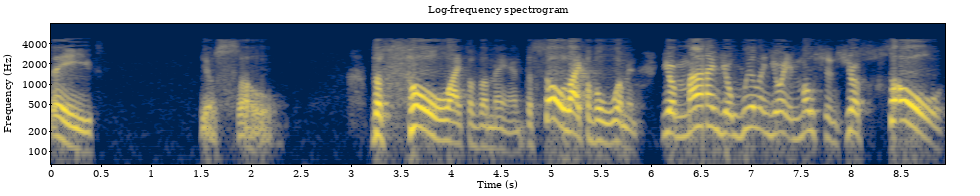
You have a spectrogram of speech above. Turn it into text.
save your soul. The soul life of a man, the soul life of a woman, your mind, your will, and your emotions, your soul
